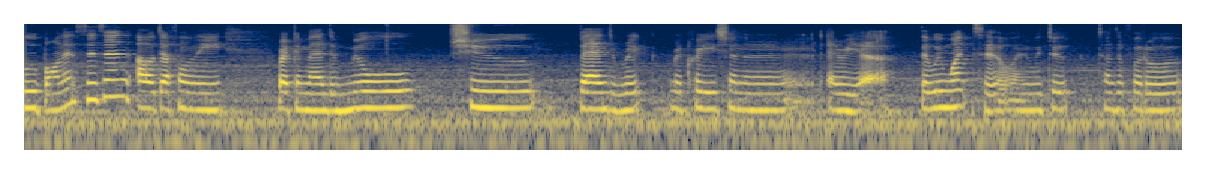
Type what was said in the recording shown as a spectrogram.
blue bonnet season, I'll definitely recommend the Mule Shoe Bend Rec- Recreation area that we went to, and we took tons of photos.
